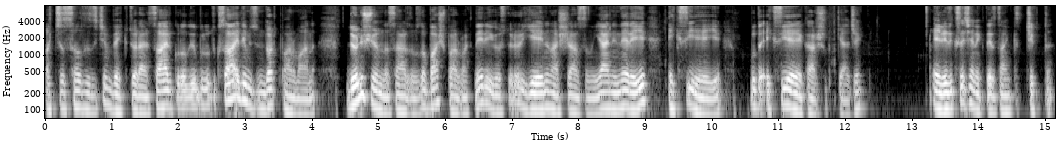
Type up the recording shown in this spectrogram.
Açısal hız için vektörel. Sağ el kuralı bulduk. Sağ elimizin dört parmağını dönüş yönüne sardığımızda baş parmak nereyi gösteriyor? Y'nin aşağısını. Yani nereyi? Eksi y'yi. Bu da eksi y'ye karşılık gelecek. Eledik seçenekleri sanki çıktı.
